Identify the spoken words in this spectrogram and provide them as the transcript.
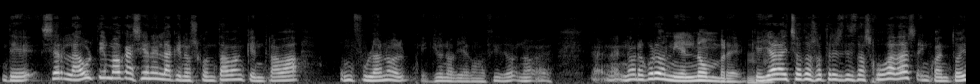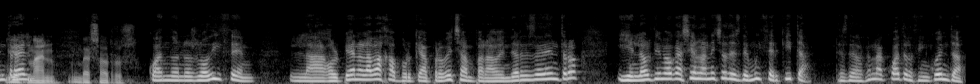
de ser la última ocasión en la que nos contaban que entraba un fulano que yo no había conocido, no, eh, recuerdo ni el nombre, que ya ha hecho dos o tres de estas jugadas, en cuanto entra él, inversor ruso. Cuando nos lo dicen, la golpean a la baja porque aprovechan para vender desde dentro y en la última ocasión lo han hecho desde muy cerquita, desde la zona 450.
